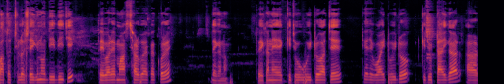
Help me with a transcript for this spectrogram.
পাথর ছিল, সেইগুলো দিয়ে দিয়েছি। তো এবারে মাছ ছাড়বো এক এক করে। দেখে নাও। তো এখানে কিছু উইডো আছে, ঠিক আছে? হোয়াইট উইডো কিছু টাইগার আর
